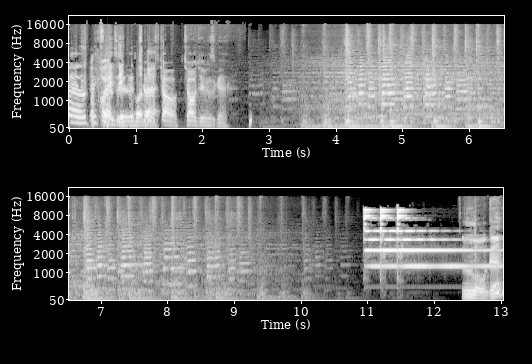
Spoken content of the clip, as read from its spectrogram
É, não tem que fazer. que tchau, tchau, tchau, James Gunn. Logan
